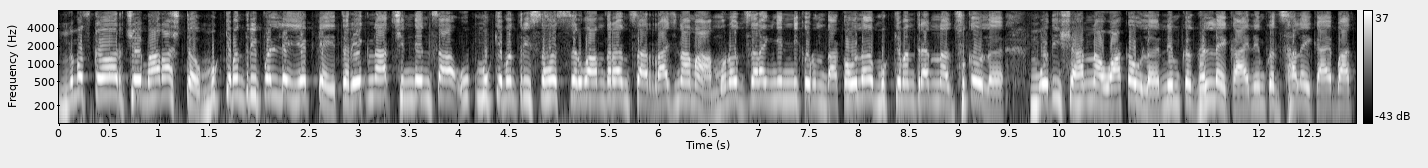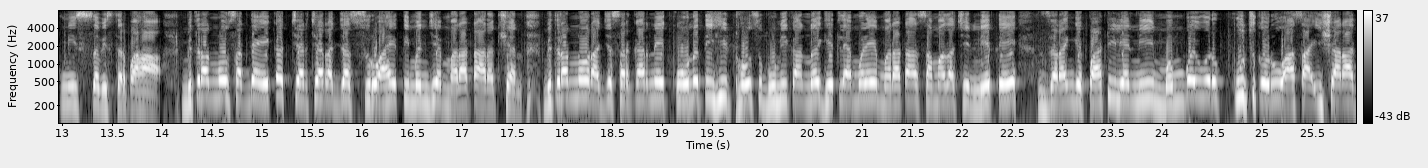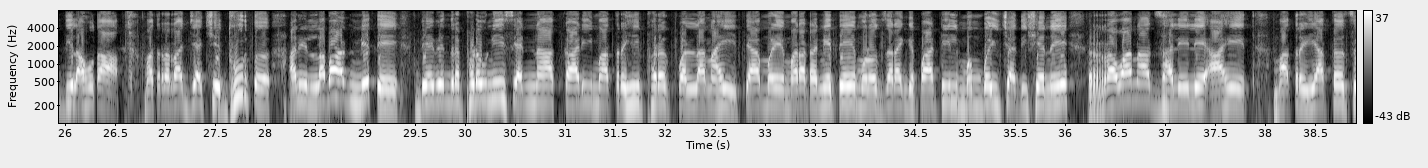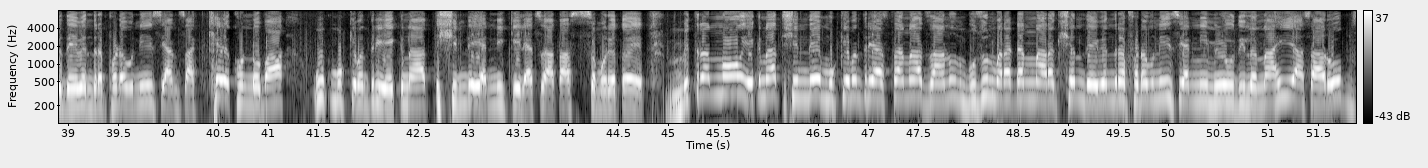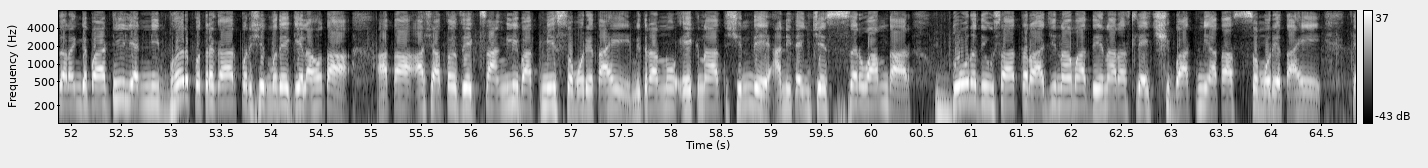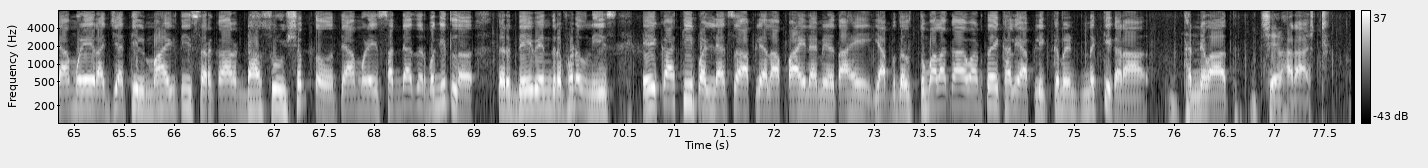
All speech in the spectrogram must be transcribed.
नमस्कार जय महाराष्ट्र. मुख्यमंत्री पडले एकटे तर एकनाथ शिंदेचा उपमुख्यमंत्री सह सर्व आमदारांचा राजीनामा. मनोज जरांगेंनी करून दाखवलं मुख्यमंत्र्यांना झुकवलं मोदी शहांना वाकवलं. नेमकं घडलंय काय नेमकं झालंय काय? बातमी सविस्तर पहा. मित्रांनो सध्या एकच चर्चा राज्यात सुरू आहे ती म्हणजे मराठा आरक्षण. मित्रांनो राज्य सरकारने कोणतीही ठोस भूमिका न घेतल्यामुळे मराठा समाजाचे नेते जरांगे पाटील यांनी मुंबईवर कूच करू असा इशारा दिला होता. मात्र राज्याचे धूर्त आणि लबाड नेते देवेंद्र देवेंद्र फडणवीस यांना काडी मात्रही फरक पडला नाही. त्यामुळे मराठा नेते मनोज जरांगे पाटील मुंबईच्या दिशेने रवाना झालेले आहेत. मात्र यातच देवेंद्र फडणवीस यांचा खेळ खंडोबा उपमुख्यमंत्री एकनाथ शिंदे यांनी केल्याचं आता समोर येतोय. मित्रांनो एकनाथ शिंदे मुख्यमंत्री असताना जाणून बुजून मराठ्यांना आरक्षण देवेंद्र फडणवीस यांनी मिळू दिलं नाही असा आरोप जरांगे पाटील यांनी भर पत्रकार परिषदमध्ये केला होता. आता अशातच एक चांगली बातमी समोर येत आहे. मित्रांनो एकनाथ शिंदे आणि त्यांचे सर्व आमदार दोन दिवसात राजीनामा देणार असल्याची बातमी आता समोर येत आहे. त्यामुळे राज्यातील माहिती सरकार ढासळू शकतं. त्यामुळे सध्या जर बघितलं तर देवेंद्र फडणवीस एकाकी पडल्याचं आपल्याला पाहायला मिळत आहे. याबद्दल तुम्हाला काय वाटतंय? खाली आपली कमेंट नक्की करा. धन्यवाद. जय महाराष्ट्र.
